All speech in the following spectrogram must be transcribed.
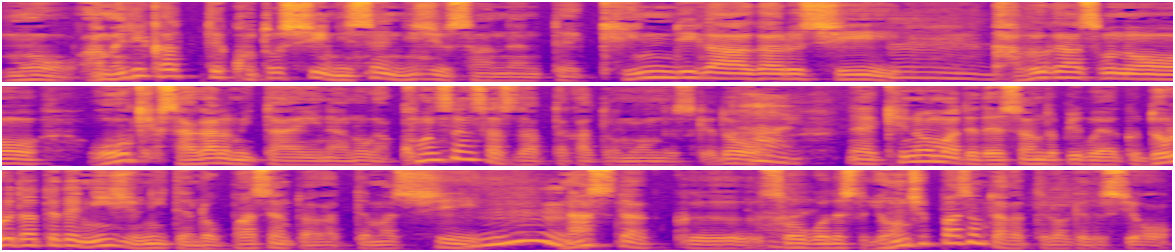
もうアメリカって今年2023年って金利が上がるし、うん、株がその大きく下がるみたいなのがコンセンサスだったかと思うんですけど、はい、ね、昨日までで S&P500 ドル建てで22.6%上がってますし、うん、ナスダック総合ですと40%上がってるわけですよ。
